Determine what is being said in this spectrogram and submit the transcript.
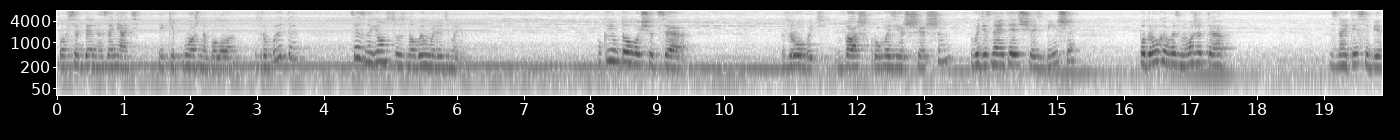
повсякденних занять, які б можна було зробити, це знайомство з новими людьми. Окрім того, що це зробить ваш кругозір ширшим, ви дізнаєтесь щось більше. По-друге, ви зможете знайти собі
